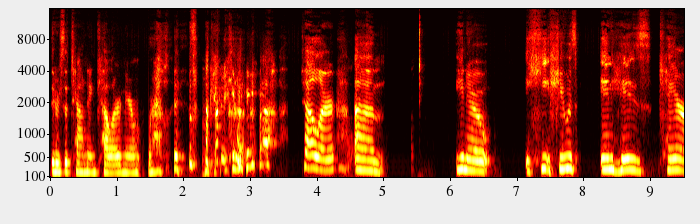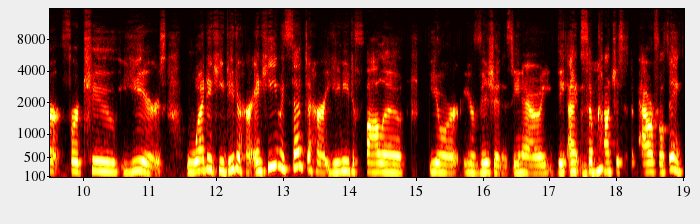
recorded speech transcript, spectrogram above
there's a town named Keller near where I live. Okay. Teller, um, you know, he she was in his care for two years. What did he do to her? And he even said to her, "You need to follow your your visions. You know, the uh, Mhm. subconscious is a powerful thing."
